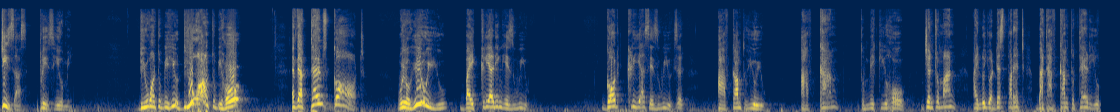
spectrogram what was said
Jesus, please heal me. Do you want to be healed? Do you want to be whole? And there are times God will heal you by clearing his will. God clears his will. He said, I have come to heal you. I have come to make you whole. Gentlemen, I know you are desperate, but I have come to tell you,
